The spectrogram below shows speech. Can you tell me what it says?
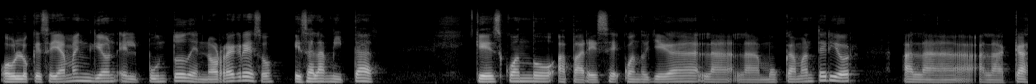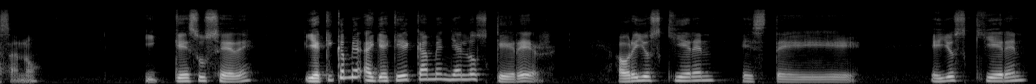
o lo que se llama en guion el punto de no regreso, es a la mitad que es cuando aparece, cuando llega la, la mucama anterior a la, a la casa, ¿no? ¿Y qué sucede? Y aquí cambian, aquí cambian ya los querer. Ahora ellos quieren, este, ellos quieren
